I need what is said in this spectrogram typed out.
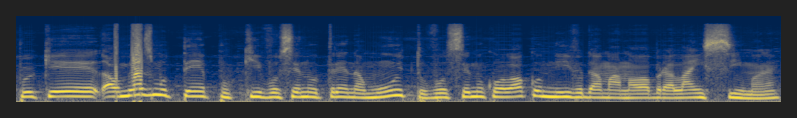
porque ao mesmo tempo que você não treina muito, você não coloca o nível da manobra lá em cima, né?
